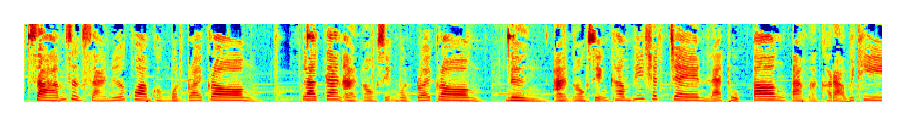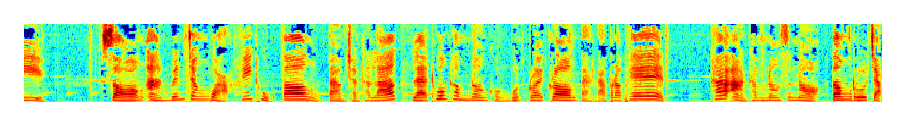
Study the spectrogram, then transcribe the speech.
3. ศึกษาเนื้อความของบทร้อยกรอง หลักการอ่านออกเสียงบทร้อยกรอง 1. อ่านออกเสียงคำให้ชัดเจนและถูกต้องตามอักขระวิธี 2. อ่านเว้นจังหวะให้ถูกต้องตามฉันทลักษณ์ และท่วงทำนองของบทร้อยกรองแต่ละประเภท ถ้าอ่านทำนองสนอต้องรู้จัก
